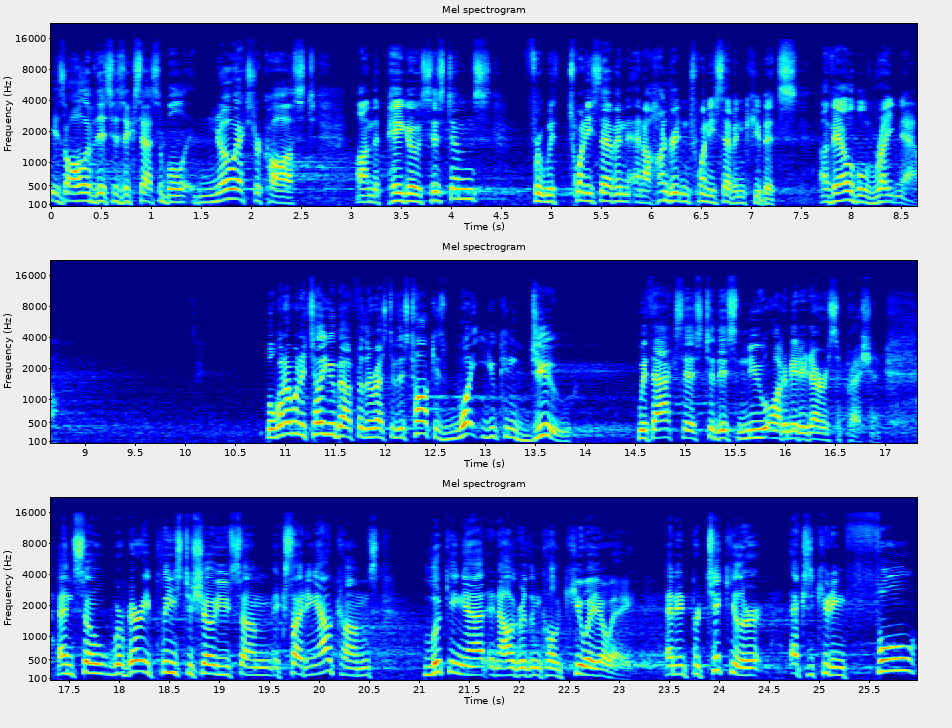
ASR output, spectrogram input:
is all of this is accessible no extra cost on the Pego systems for, with 27 and 127 qubits available right now. But what I want to tell you about for the rest of this talk is what you can do with access to this new automated error suppression. And so we're very pleased to show you some exciting outcomes looking at an algorithm called QAOA, and in particular, executing full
